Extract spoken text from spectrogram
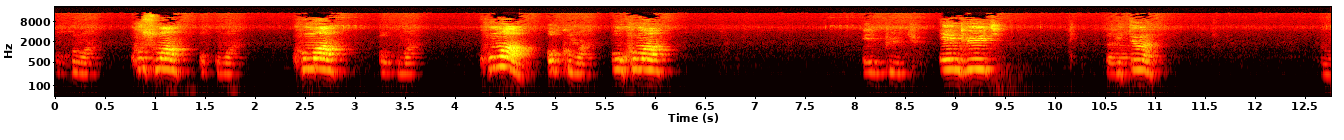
Okuma. Kusma. Okuma. Kuma. Okuma. Kuma. Okuma. Okuma. MP3. MP3. Tamam. Bitti mi? Hmm,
